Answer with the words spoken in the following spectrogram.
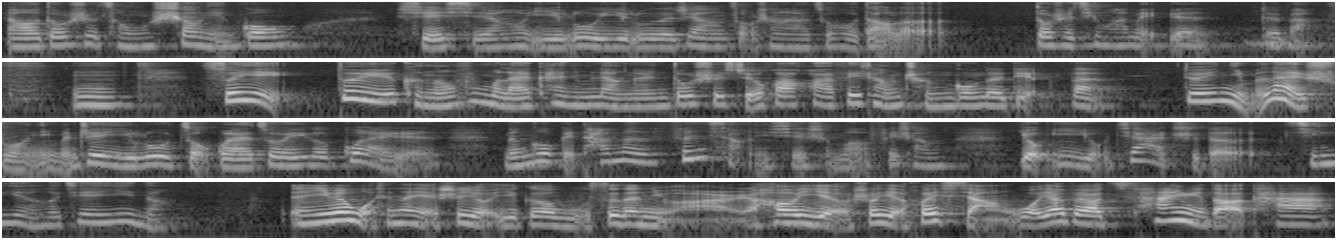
然后都是从少年宫学习，然后一路一路的这样走上来，最后到了都是清华美院，对吧？嗯，所以对于可能父母来看，你们两个人都是学画画非常成功的典范。对于你们来说，你们这一路走过来，作为一个过来人，能够给他们分享一些什么非常有益、有价值的经验和建议呢？嗯，因为我现在也是有一个五岁的女儿，然后有时候也会想，我要不要参与到她，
